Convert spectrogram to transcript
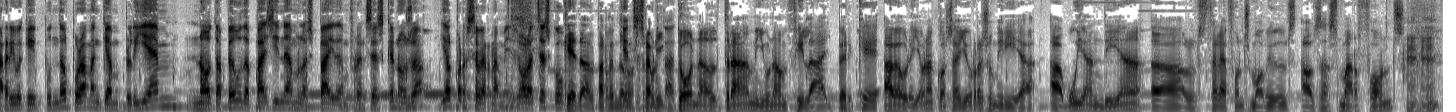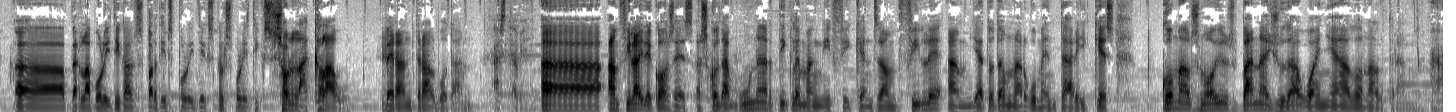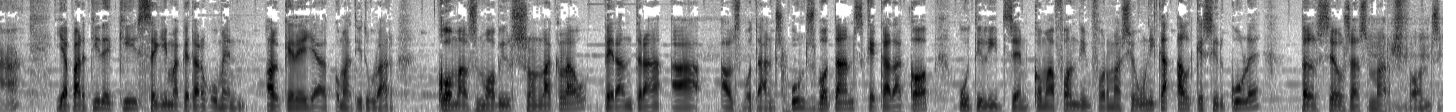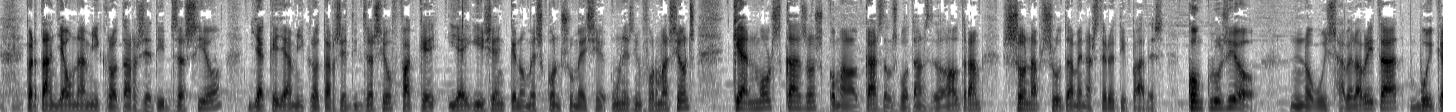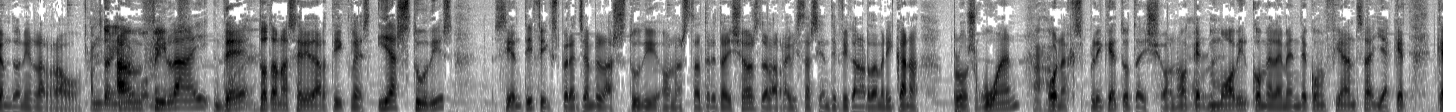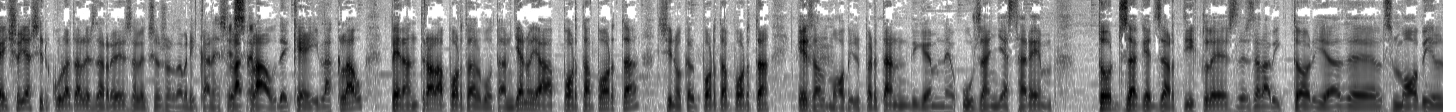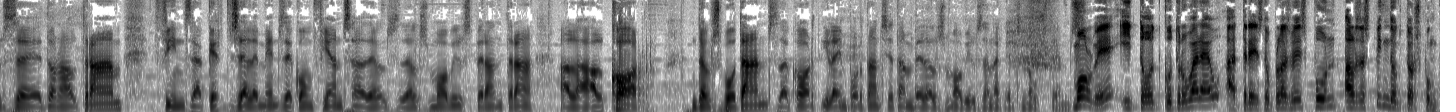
arriba aquell punt del programa en què ampliem nota a peu de pàgina amb l'espai d'en Francesc Canosa i el per saber-ne més. Hola, Xesco. Què tal? Parlem del nostre amic? Donald Trump i un enfilall, perquè, a veure, hi ha una cosa, jo ho resumiria. Avui en dia eh, els telèfons mòbils, els smartphones, uh Mhm. -huh. eh, per la política, els partits polítics, pels polítics, són la clau per entrar al votant. Ah, està bé. Uh, enfilall de coses. Escolta'm, un article magnífic que ens enfile amb ja tot un argumentari, que és com els mòbils van ajudar a guanyar a Donald Trump. Ah, I a partir d'aquí seguim aquest argument, el que deia com a titular, com els mòbils són la clau per entrar a, als votants. Uns votants que cada cop utilitzen com a font d'informació única el que circula pels seus smartphones. Per tant, hi ha una microtargetització i aquella microtargetització fa que hi hagi gent que només consumeixi unes informacions que en molts casos, com en el cas dels votants de Donald Trump, són absolutament estereotipades. Conclusió, no vull saber la veritat, vull que em donin la raó. Em donin. Enfilall de tota una sèrie d'articles i estudis científics, per exemple, l'estudi on està tret això és de la revista científica nord-americana Plus One, uh -huh. on explica tot això, no? aquest mòbil com a element de confiança i aquest, que això ja ha circulat a les darreres eleccions nord-americanes. La cert. clau de què? La clau per entrar a la porta del votant. Ja no hi ha porta a porta, sinó que el porta a porta és el mòbil. Per tant, diguem-ne, us enllaçarem tots aquests articles, des de la victòria dels mòbils de Donald Trump fins a aquests elements de confiança dels, dels mòbils per entrar a la, al cor dels votants, d'acord, i la importància també dels mòbils en aquests nous temps. molt bé, i tot que ho trobareu a www.elsspindoctors.cat.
